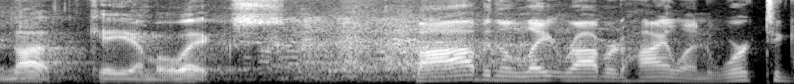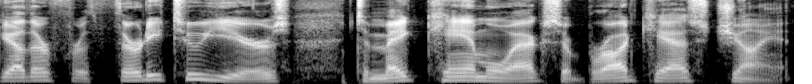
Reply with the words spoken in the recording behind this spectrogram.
not KMOX. Bob and the late Robert Hyland worked together for 32 years to make KMOX a broadcast giant.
